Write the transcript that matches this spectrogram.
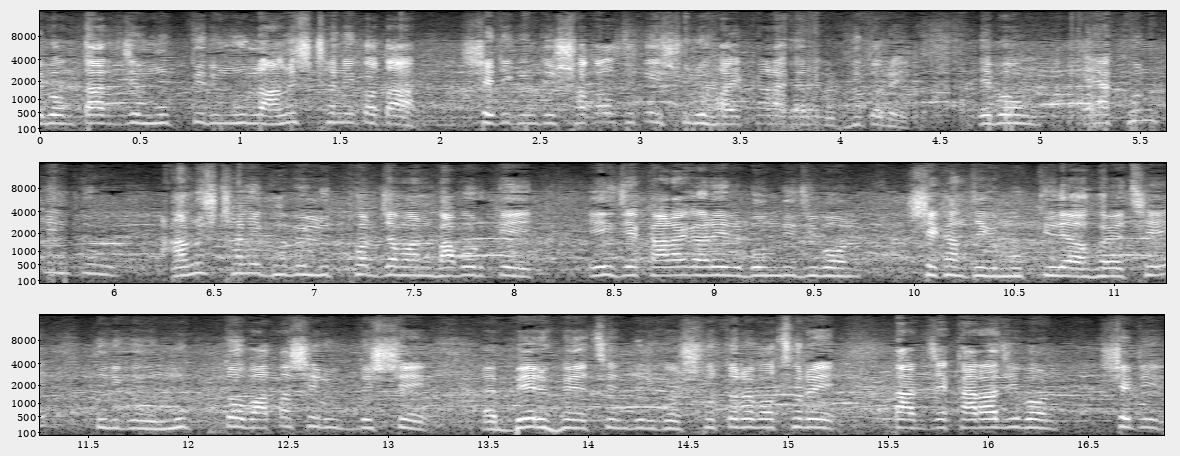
এবং তার যে মুক্তির মূল আনুষ্ঠানিকতা, সেটি কিন্তু সকাল থেকেই শুরু হয় কারাগারের ভিতরে। এবং এখন কিন্তু আনুষ্ঠানিকভাবে লুৎফরজামান বাবরকে এই যে কারাগারের বন্দি জীবন, সেখান থেকে মুক্তি দেওয়া হয়েছে। তিনি কিন্তু মুক্ত বাতাসের উদ্দেশ্যে বের হয়েছেন দীর্ঘ সতেরো বছরে। তার যে কারাজীবন সেটির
